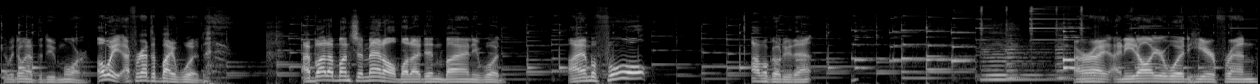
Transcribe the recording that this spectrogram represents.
and we don't have to do more. Oh wait, I forgot to buy wood. I bought a bunch of metal, but I didn't buy any wood. I am a fool. I will go do that. All right, I need all your wood here, friend.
